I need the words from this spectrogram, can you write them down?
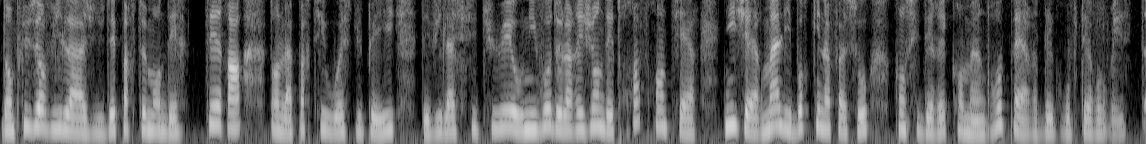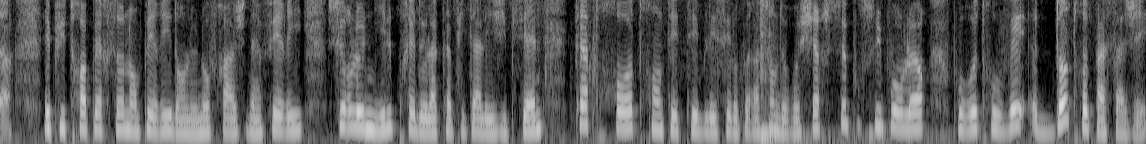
dans plusieurs villages du département des Terra, dans la partie ouest du pays, des villages situés au niveau de la région des trois frontières, Niger, Mali, Burkina Faso, considérés comme un repère des groupes terroristes. Et puis trois personnes ont péri dans le naufrage d'un ferry sur le Nil près de la capitale égyptienne. Quatre autres ont été blessés. L'opération de recherche se poursuit pour l'heure pour retrouver d'autres passagers.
